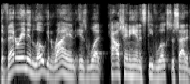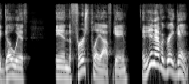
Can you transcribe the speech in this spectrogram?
The veteran in Logan Ryan is what Kyle Shanahan and Steve Wilks decided to go with in the first playoff game. And he didn't have a great game.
